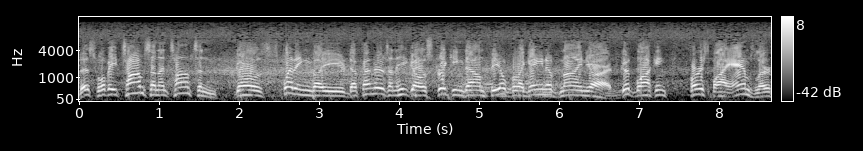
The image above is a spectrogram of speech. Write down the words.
This will be Thompson, and Thompson goes splitting the defenders, and he goes streaking downfield for a gain of nine yards. Good blocking, first by Amsler,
